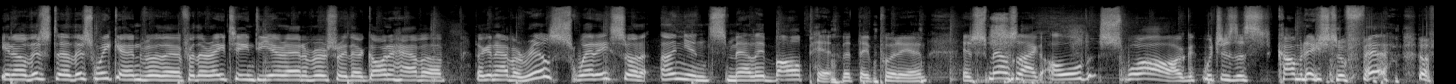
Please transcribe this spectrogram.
you know, this uh, this weekend for their for their 18th year anniversary, they're going to have a they're going to have a real sweaty, sort of onion smelly ball pit that they put in. It smells like old swag, which is a combination of fe- of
